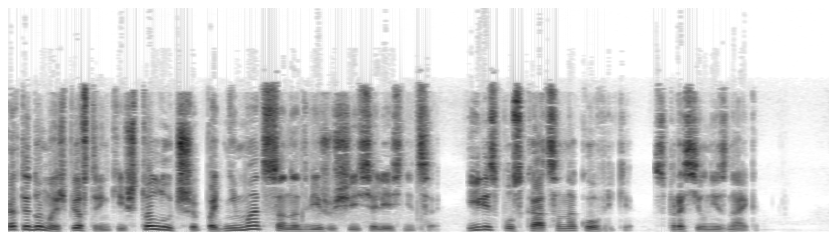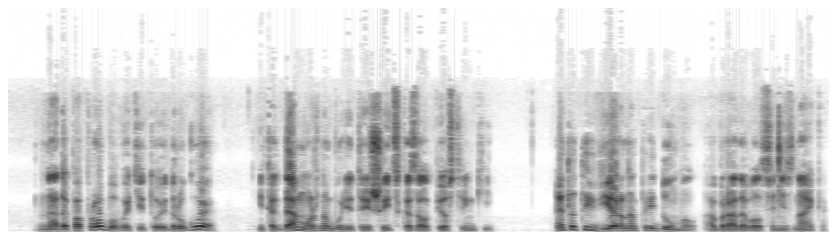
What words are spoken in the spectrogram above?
Как ты думаешь, пестренький, что лучше, подниматься на движущейся лестнице или спускаться на коврике? Спросил Незнайка. Надо попробовать и то, и другое. И тогда можно будет решить, сказал пестренький. Это ты верно придумал, обрадовался Незнайка.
